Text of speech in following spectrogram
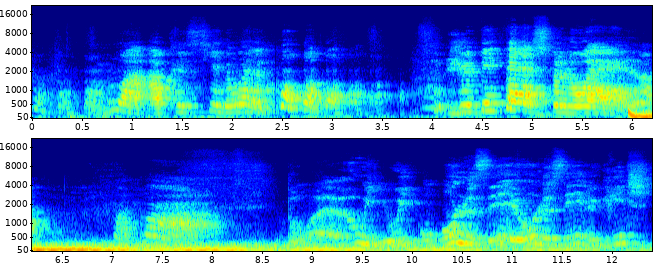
Moi, apprécier Noël. Je déteste Noël. Oui, oui, on, le sait, on le sait. Le Grinch,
